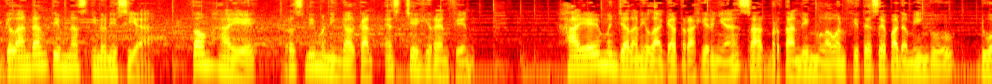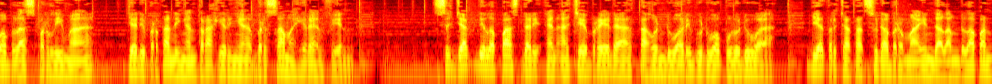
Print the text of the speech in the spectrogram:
Gelandang Timnas Indonesia, Tom Haye, resmi meninggalkan SC Heerenveen. Haye menjalani laga terakhirnya saat bertanding melawan Vitesse pada Minggu, 12 per 5, jadi pertandingan terakhirnya bersama Heerenveen. Sejak dilepas dari NAC Breda tahun 2022, dia tercatat sudah bermain dalam 85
